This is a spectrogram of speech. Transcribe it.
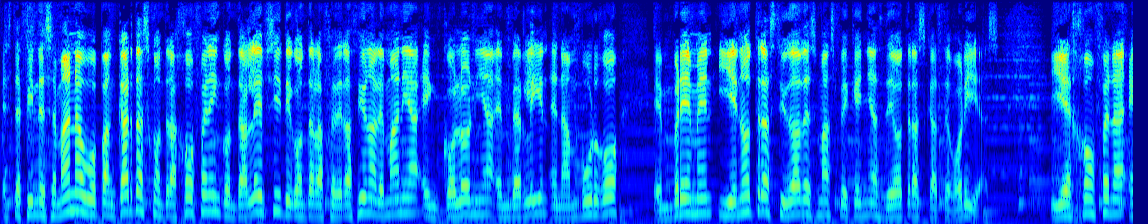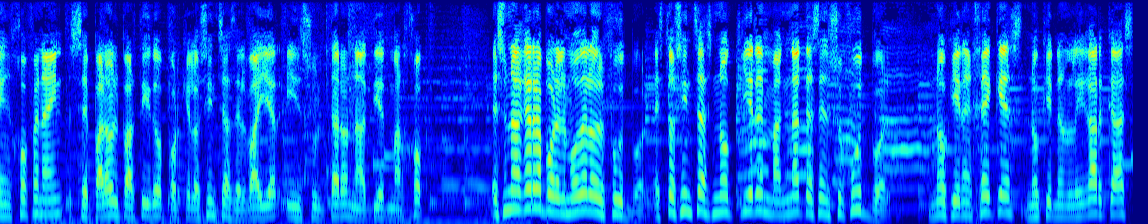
Este fin de semana hubo pancartas contra Hoffenheim, contra Leipzig y contra la Federación Alemania en Colonia, en Berlín, en Hamburgo, en Bremen y en otras ciudades más pequeñas de otras categorías. Y en Hoffenheim, se paró el partido porque los hinchas del Bayern insultaron a Dietmar Hopp. Es una guerra por el modelo del fútbol. Estos hinchas no quieren magnates en su fútbol, no quieren jeques, no quieren oligarcas,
